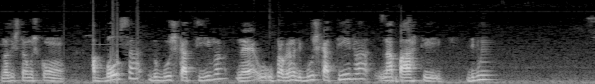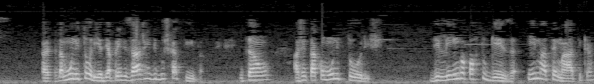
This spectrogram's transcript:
nós estamos com a bolsa do busca ativa, né, o, o programa de busca ativa na parte de, da monitoria de aprendizagem e de busca ativa. Então, a gente está com monitores de língua portuguesa e matemática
